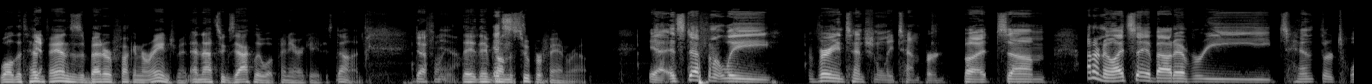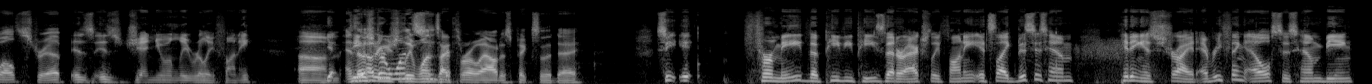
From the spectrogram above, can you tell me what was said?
well, the ten Yeah. fans is a better fucking arrangement, and that's exactly what Penny Arcade has done. definitely. Yeah. They they've gone the super fan route. yeah, it's definitely very intentionally tempered. But um, I don't know. I'd say about every tenth or twelfth strip is is genuinely really funny. Um, Yeah, and those are usually ones ones I throw out as picks of the day. See, it, for me, the PvPs that are actually funny, it's like this is him hitting his stride. Everything else is him being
